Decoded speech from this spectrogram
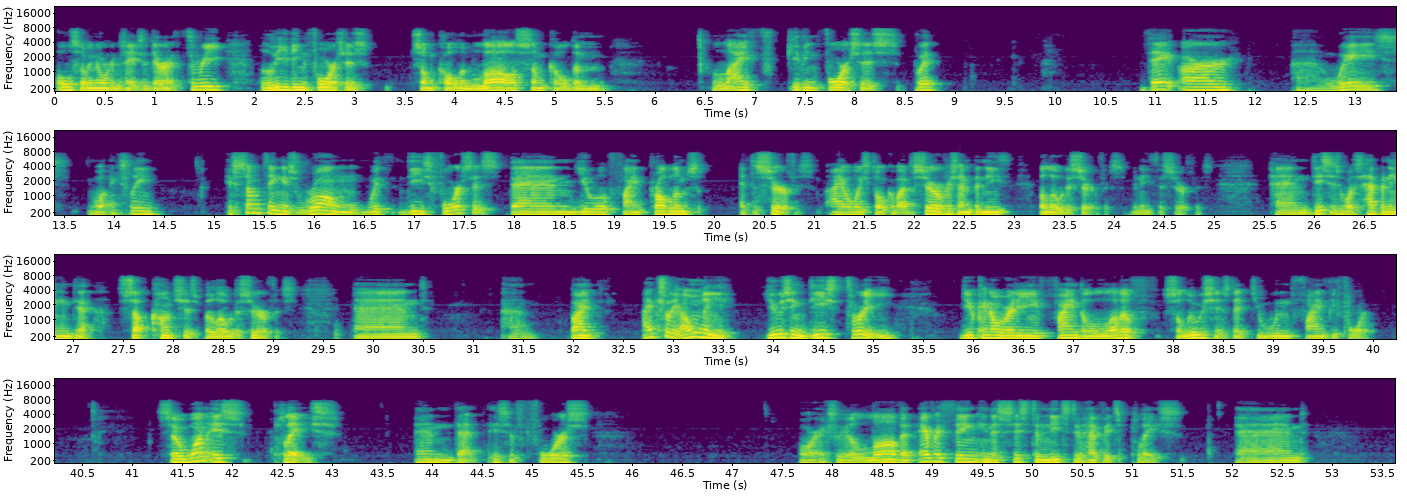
also in organizations, there are three leading forces. Some call them laws, some call them life giving forces, but they are uh, ways, well, actually, if something is wrong with these forces, then you will find problems at the surface. I always talk about the surface and beneath, below the surface, beneath the surface. And this is what's happening in the subconscious below the surface. And um, by actually only using these three, you can already find a lot of solutions that you wouldn't find before. So one is place, and that is a force or actually a law that everything in a system needs to have its place and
